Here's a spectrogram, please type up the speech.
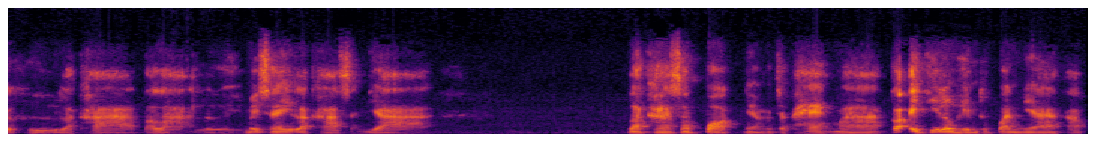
ก็คือราคาตลาดเลย ไม่ใช่ราคาสัญญา ราคาสปอตเนี่ยมันจะแพงมาก ก็ไอ้ที่เราเห็นทุกวันนี้ครับ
